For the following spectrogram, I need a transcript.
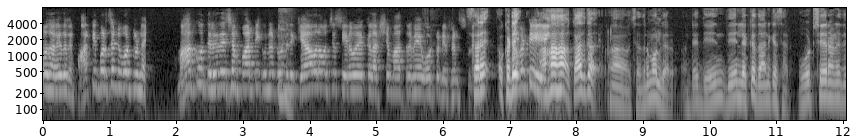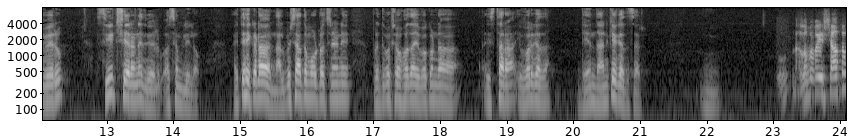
హోదా లేదని ఫార్టీ పర్సెంట్ ఓట్లు ఉన్నాయి. మాకు తెలుగుదేశం పార్టీకి ఉన్నటువంటిది కేవలం వచ్చేసి ఇరవై ఒక్క లక్ష మాత్రమే ఓట్లు డిఫరెన్స్. సరే ఒకటి కాదు చంద్రమౌళి గారు అంటే దేని దేని లెక్క దానికే సార్. ఓట్ షేర్ అనేది వేరు సీట్ షేర్ అనేది వేరు అసెంబ్లీలో. అయితే ఇక్కడ నలభై శాతం ఓట్లు వచ్చినాయని ప్రతిపక్ష హోదా ఇవ్వకుండా ఇస్తారా? ఇవ్వరు కదా. దేని దానికే కదా సార్. నలభై శాతం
